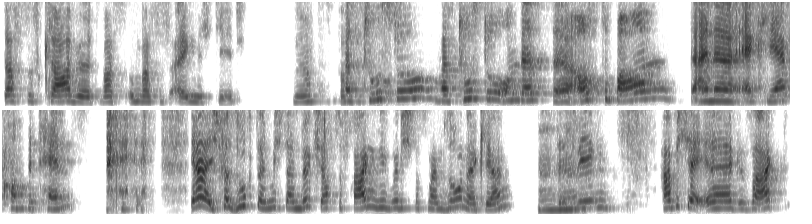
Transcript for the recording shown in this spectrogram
dass das klar wird, was, um was es eigentlich geht. Ne? Was tust du? Was tust du, um das äh, auszubauen? Deine Erklärkompetenz? ja, ich versuche mich dann wirklich auch zu fragen, wie würde ich das meinem Sohn erklären? Mhm. Deswegen habe ich ja äh, gesagt,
